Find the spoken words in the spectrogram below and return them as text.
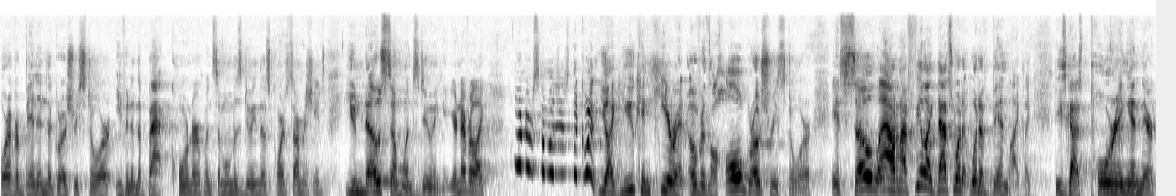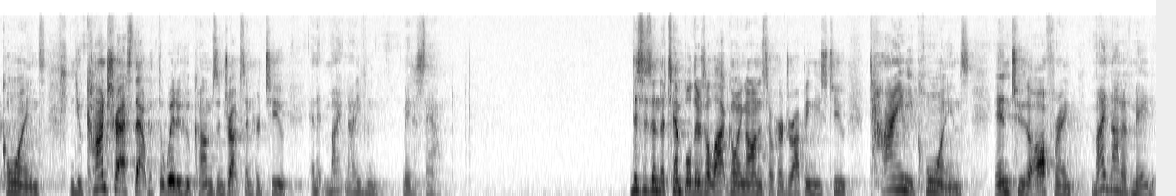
or ever been in the grocery store, even in the back corner when someone was doing those Coinstar machines, you know someone's doing it. You're never like, You like you can hear it over the whole grocery store. It's so loud, and I feel like that's what it would have been like. Like these guys pouring in their coins. And you contrast that with the widow who comes and drops in her two, and it might not even made a sound. This is in the temple, there's a lot going on, and so her dropping these two tiny coins into the offering might not have made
